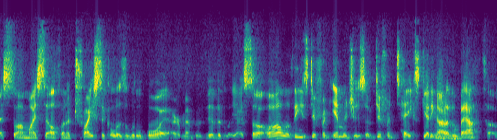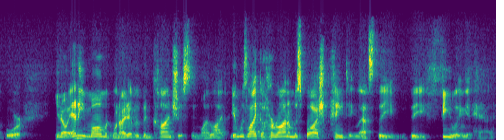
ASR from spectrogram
I saw myself on a tricycle as a little boy, I remember vividly. I saw all of these different images of different takes getting out of the mm-hmm. bathtub or, you know, any moment when I'd ever been conscious in my life. It was like a Hieronymus Bosch painting. That's the, the feeling it had.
